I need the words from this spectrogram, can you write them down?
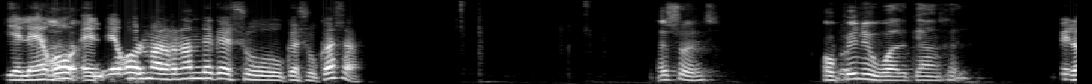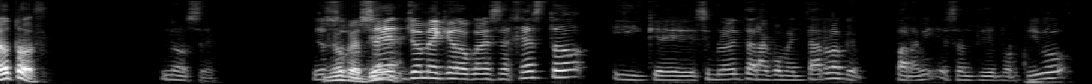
y el ego, el ego es más grande que su, que su casa. Eso es. Opino igual que Ángel. Pilotos. No sé. Yo Es lo solo que sé, tiene. yo me quedo con ese gesto y que simplemente hará comentarlo, que para mí es antideportivo.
